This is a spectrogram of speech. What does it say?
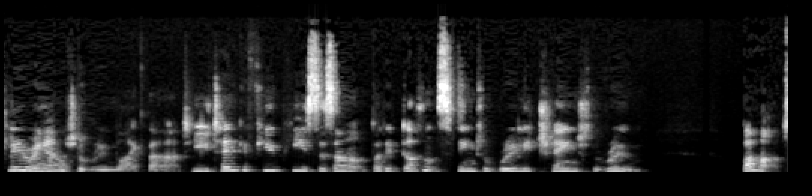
clearing out a room like that, you take a few pieces out, but it doesn't seem to really change the room. But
